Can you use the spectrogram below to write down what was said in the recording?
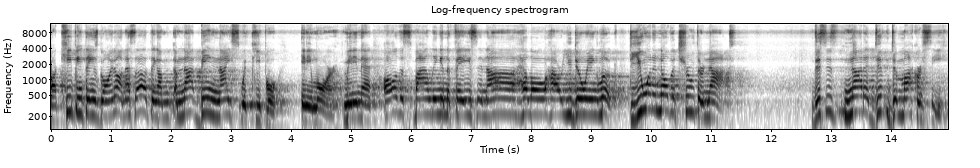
are keeping things going on. That's the other thing. I'm, I'm not being nice with people anymore. Meaning that all the smiling in the face and, ah, hello, how are you doing? Look, do you want to know the truth or not? This is not a de democracy.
